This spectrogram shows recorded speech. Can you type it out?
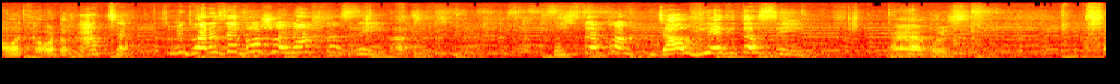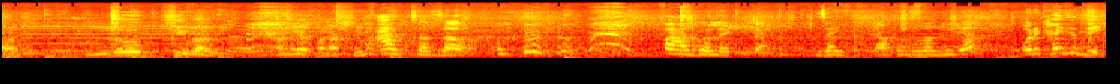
আমার খাবারটা আচ্ছা তুমি ঘরে যাই বসো আমি আসতেছি। আচ্ছা বুঝছি তো এখন যাও ধুয়ে দিতাছি। হ্যাঁ হয়েছে লক্ষ্মী ভাবি আমি এখন আসি। আচ্ছা যাও। পাগল একটা। যাই কাপড়গুলো ধুইয়া ওরে খাইতে দেই।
